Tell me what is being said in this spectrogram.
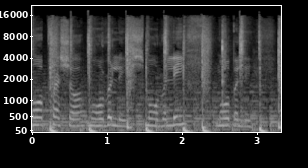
More pressure, more release, more relief, more belief.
